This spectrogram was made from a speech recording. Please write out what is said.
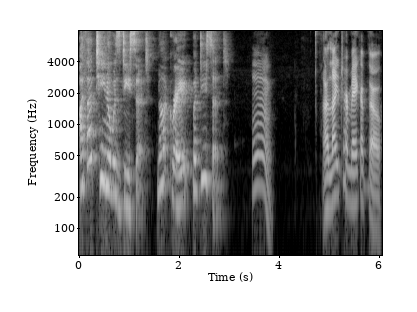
I thought Tina was decent. Not great, but decent. Hmm. I liked her makeup though,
